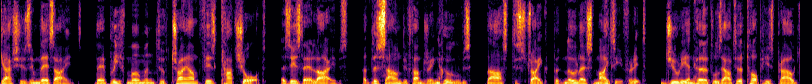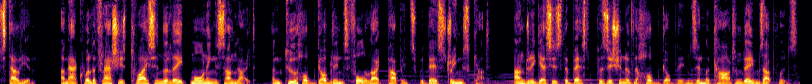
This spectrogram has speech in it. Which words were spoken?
gashes in their sides. Their brief moment of triumph is cut short, as is their lives, at the sound of thundering hooves, last to strike but no less mighty for it, Julian hurtles out atop his proud stallion. An aquila flashes twice in the late morning sunlight, and two hobgoblins fall like puppets with their strings cut. Andre guesses the best position of the hobgoblins in the cart and aims upwards.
